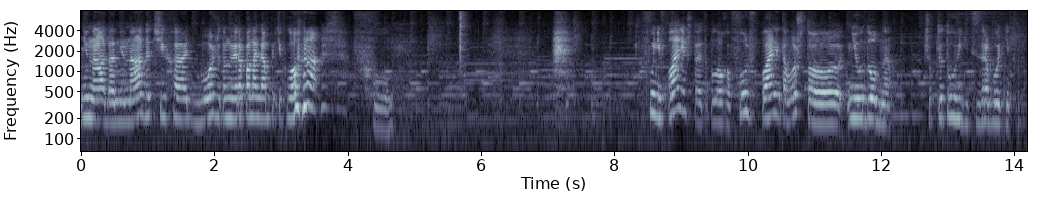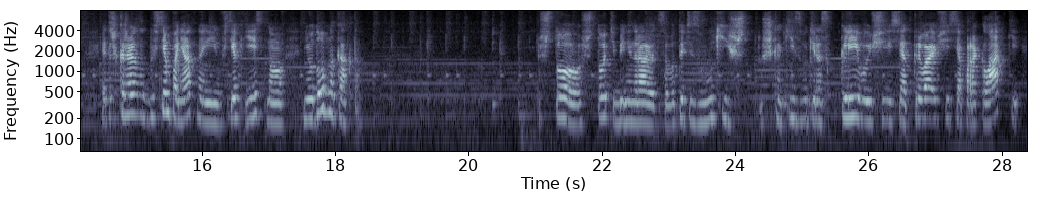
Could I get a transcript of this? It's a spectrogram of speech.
Не надо, не надо чихать. Боже, там, наверное, по ногам потекло. Фу. Фу не в плане, что это плохо, фу в плане того, что неудобно, что кто-то увидит из работников. Это же, кажется, бы всем понятно и у всех есть, но неудобно как-то. Что, что тебе не нравится? Вот эти звуки, какие звуки расклеивающиеся, открывающиеся прокладки –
